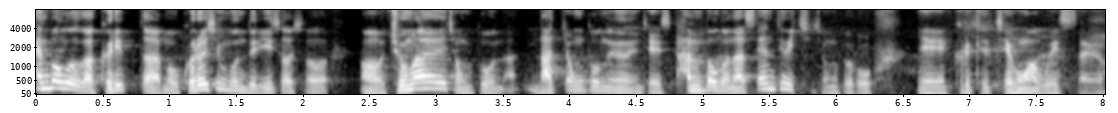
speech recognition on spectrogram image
햄버거가 그립다 뭐 그러신 분들이 있어서 어, 주말 정도 낮- 낮 정도는 이제 햄버거나 샌드위치 정도로 예 그렇게 제공하고 있어요.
